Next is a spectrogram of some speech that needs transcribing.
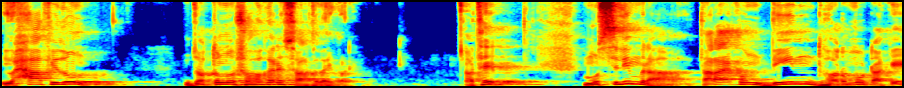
ইউ হাফিজুন যত্ন সহকারে সালাত আদায় করে। অতএব মুসলিমরা, তারা এখন দিন ধর্মটাকে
